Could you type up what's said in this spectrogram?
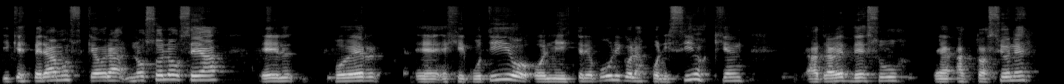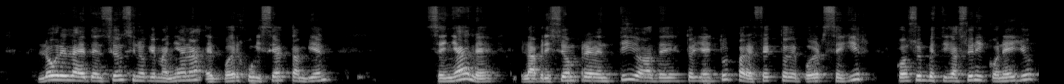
y que esperamos que ahora no solo sea el Poder eh, Ejecutivo o el Ministerio Público, las policías, quien a través de sus eh, actuaciones logren la detención, sino que mañana el Poder Judicial también señale la prisión preventiva de Héctor Yaitul para efecto de poder seguir con su investigación y con ello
